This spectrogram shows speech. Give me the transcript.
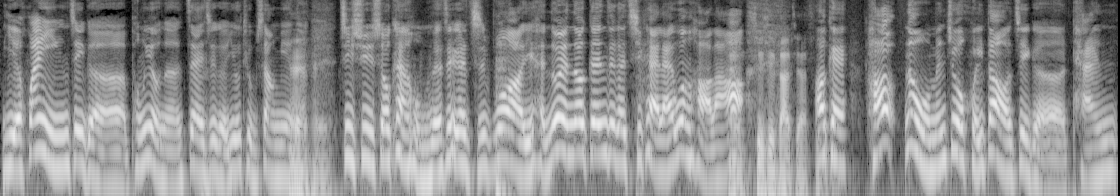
也欢迎这个朋友呢，在这个 YouTube 上面呢，继续收看我们的这个直播啊。也很多人都跟这个齐凯来问好了啊。谢谢大家。OK，好，那我们就回到这个谈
